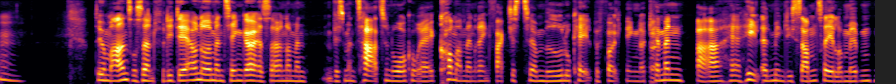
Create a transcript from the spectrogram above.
Mm. Det er jo meget interessant, fordi det er jo noget, man tænker, altså når man, hvis man tager til Nordkorea, kommer man rent faktisk til at møde lokalbefolkningen, og ja. kan man bare have helt almindelige samtaler med dem.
